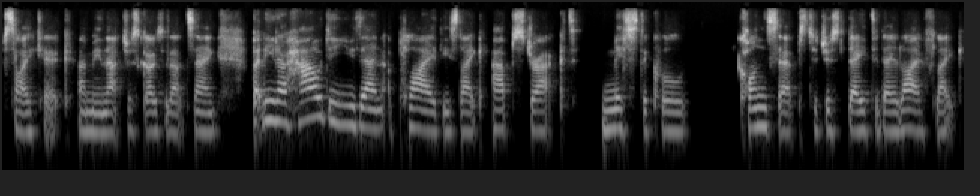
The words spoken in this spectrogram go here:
psychic. I mean, that just goes without saying. But, you know, how do you then apply these like abstract, mystical concepts to just day to day life, like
